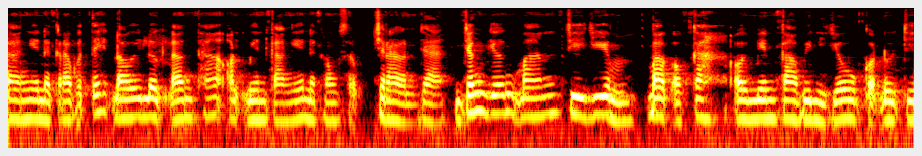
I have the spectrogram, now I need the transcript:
ការងារនៅក្រៅប្រទេសដោយលើកឡើងថាអត់មានការងារនៅក្នុងស្រុកច្រើនចាអញ្ចឹងយើងបានព្យាយាមបើកឱកាសឲ្យមានការវិនិយោគក៏ដូចជា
